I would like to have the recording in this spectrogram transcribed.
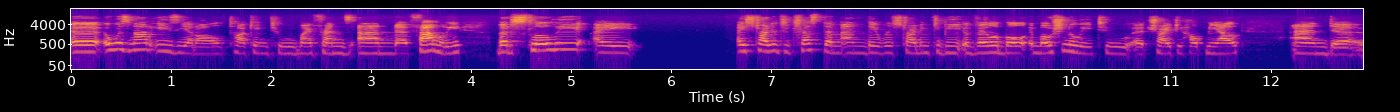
Uh, it was not easy at all talking to my friends and uh, family, but slowly I I started to trust them, and they were starting to be available emotionally to uh, try to help me out and uh,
